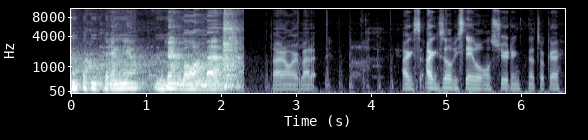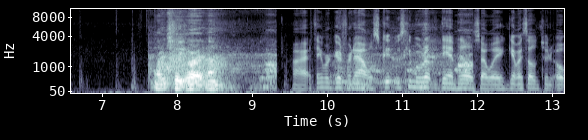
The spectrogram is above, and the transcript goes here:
Are fucking kidding me? I'm getting low on meds. Sorry, don't worry about it. I can, s- I can still be stable while shooting. That's okay. Alright, sweet. Alright then. Alright, I think we're good for now. Let's, get, let's keep moving up the damn hill so that way I can get myself into an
